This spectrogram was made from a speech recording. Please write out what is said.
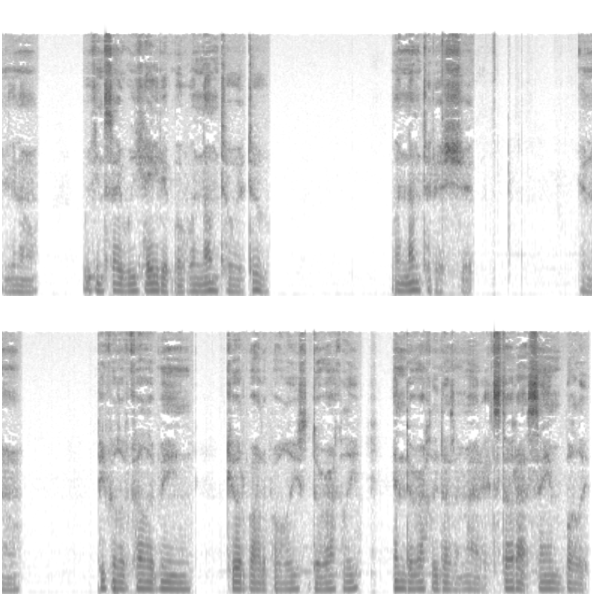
You know we can say we hate it, but we're numb to it too. We're numb to this shit. You know, people of color being killed by the police directly, indirectly doesn't matter. It's still that same bullet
